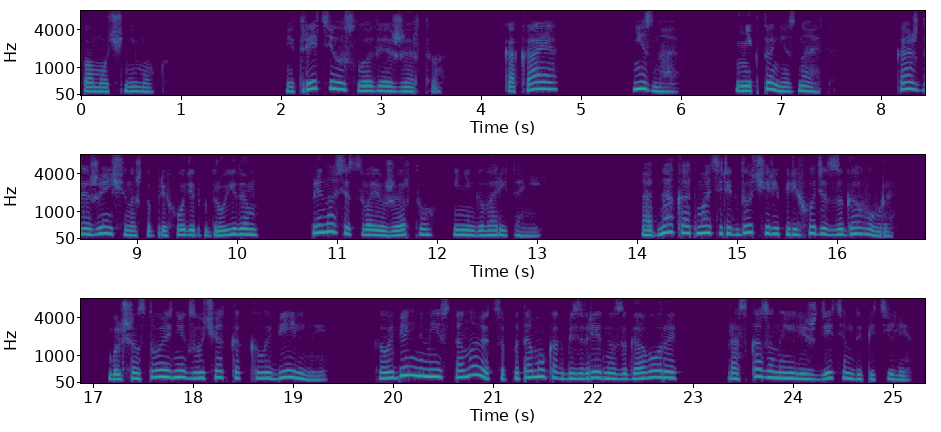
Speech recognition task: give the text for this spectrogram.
помочь не мог. И третье условие — жертва. Какая? Не знаю. Никто не знает. Каждая женщина, что приходит к друидам, приносит свою жертву и не говорит о ней. Однако от матери к дочери переходят заговоры. Большинство из них звучат как колыбельные. Колыбельными и становятся, потому как безвредны заговоры, рассказанные лишь детям до пяти лет.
